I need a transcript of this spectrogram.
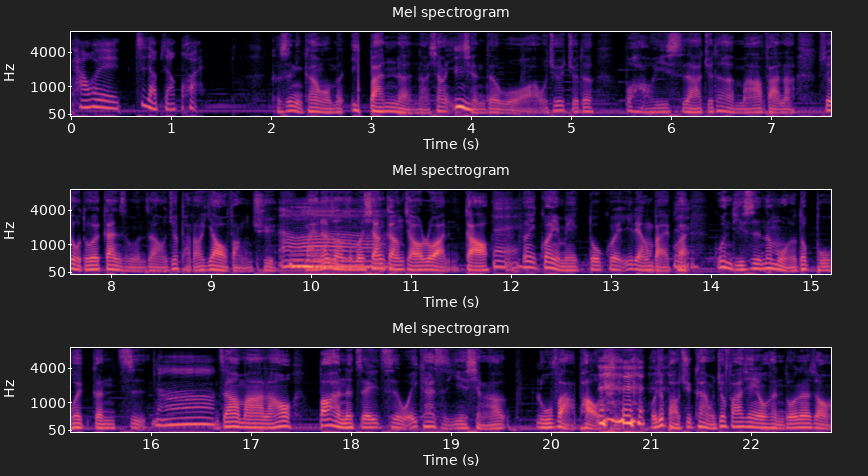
它会治疗比较快。可是你看，我们一般人啊，像以前的我啊，我就会觉得不好意思啊，觉得很麻烦啊，所以我都会干什么？你知道？我就跑到药房去、啊买那种什么香港脚软膏，对那一罐也没多贵，一两百块。问题是，那么的都不会根治。啊你，知道吗？然后包含了这一次，我一开始也想要如法炮制，我就跑去看，我就发现有很多那种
